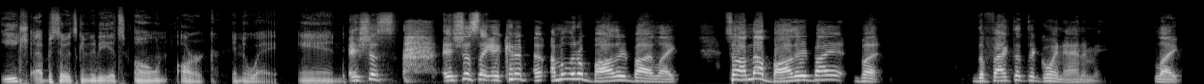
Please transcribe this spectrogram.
each episode is going to be its own arc in a way, and it's just it's just like it kind of i'm a little bothered by like so i'm not bothered by it but the fact that they're going anime like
